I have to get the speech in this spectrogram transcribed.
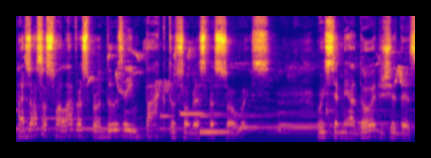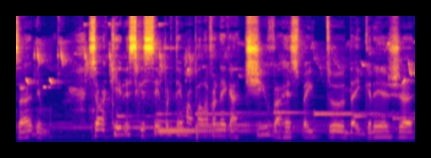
As nossas palavras produzem impacto sobre as pessoas. Os semeadores de desânimo são aqueles que sempre têm uma palavra negativa a respeito da igreja,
